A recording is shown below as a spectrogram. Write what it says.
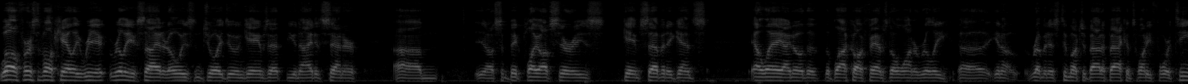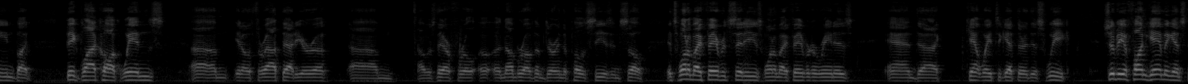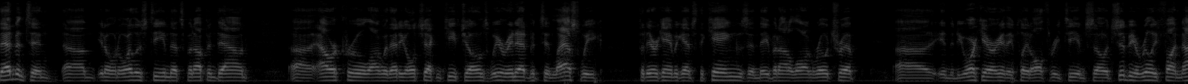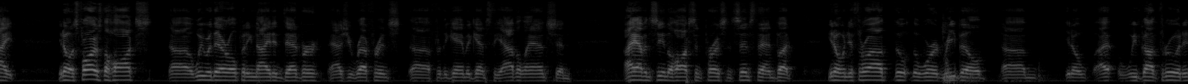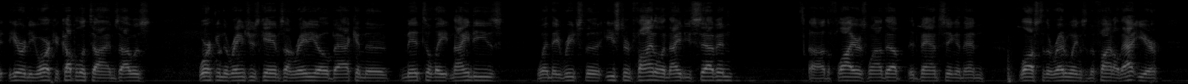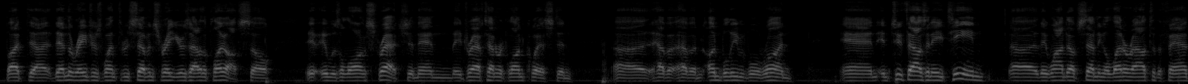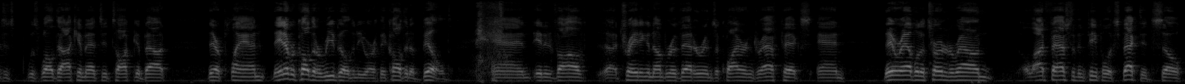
Well first of all Caley, re- really excited. Always enjoy doing games at the united center. Um, you know, some big playoff series, Game Seven against LA. I know the the Blackhawk fans don't want to really, uh, you know, reminisce too much about it back in 2014, but big Blackhawk wins, um, you know, throughout that era. Um, I was there for a, a, number of them during the postseason, so it's one of my favorite cities, one of my favorite arenas, and uh, can't wait to get there this week. Should be a fun game against Edmonton. Um, you know, an Oilers team that's been up and down. Uh, our crew, along with Eddie Olczyk and Keith Jones, we were in Edmonton last week for their game against the Kings, and they've been on a long road trip uh, in the New York area. They played all three teams, so it should be a really fun night. You know, as far as the Hawks, uh, we were there opening night in Denver, as you referenced, uh, for the game against the Avalanche, and I haven't seen the Hawks in person since then. But you know, when you throw out the, the word rebuild, um, you know, I, we've gone through it here in New York a couple of times. I was working the Rangers games on radio back in the mid to late '90s when they reached the Eastern Final in '97. Uh, the Flyers wound up advancing and then lost to the Red Wings in the final that year. But uh, then the Rangers went through seven straight years out of the playoffs, so it, it was a long stretch. And then they draft Henrik Lundqvist and uh, have a, have an unbelievable run. And in 2018, uh, they wound up sending a letter out to the fans. It was well documented, talking about their plan. They never called it a rebuild in New York; they called it a build, and it involved uh, trading a number of veterans, acquiring draft picks, and they were able to turn it around a lot faster than people expected. So,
